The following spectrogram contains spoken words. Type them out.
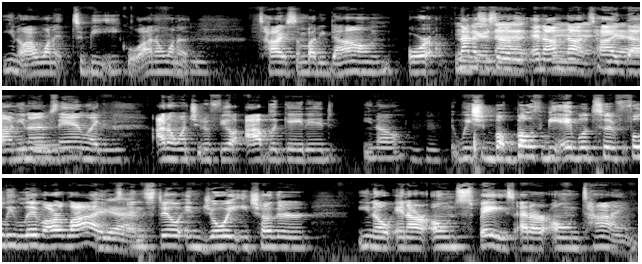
you know, I want it to be equal. I don't want to. Tie somebody down or not you're necessarily not and i'm not tied yeah. down you know what i'm mm-hmm. saying? Like i don't want you to feel obligated you know? Mm-hmm. We should bo- both be able to fully live our lives Yeah. and still enjoy each other you know in our own space at our own time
